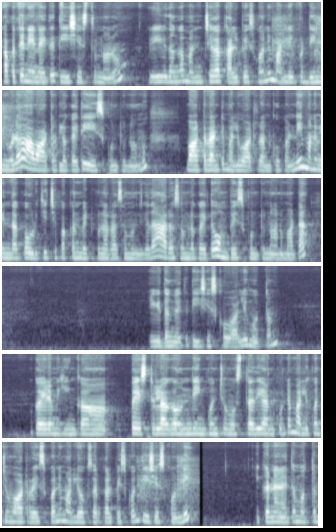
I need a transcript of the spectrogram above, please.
కాకపోతే నేనైతే తీసేస్తున్నాను. ఈ విధంగా మంచిగా కలిపేసుకొని మళ్ళీ ఇప్పుడు దీన్ని కూడా ఆ వాటర్లోకి అయితే వేసుకుంటున్నాము. వాటర్ అంటే మళ్ళీ వాటర్ అనుకోకండి. మనం ఇందాక ఉడికిచ్చి పక్కన పెట్టుకున్న రసం ఉంది కదా ఆ రసంలోకి అయితే వంపేసుకుంటున్నాను అనమాట ఈ విధంగా అయితే తీసేసుకోవాలి మొత్తం. ఒకవేళ మీకు ఇంకా పేస్ట్ లాగా ఉంది ఇంకొంచెం వస్తుంది అనుకుంటే మళ్ళీ కొంచెం వాటర్ వేసుకొని మళ్ళీ ఒకసారి కలిపేసుకొని తీసేసుకోండి. ఇక్కడ నేనైతే మొత్తం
